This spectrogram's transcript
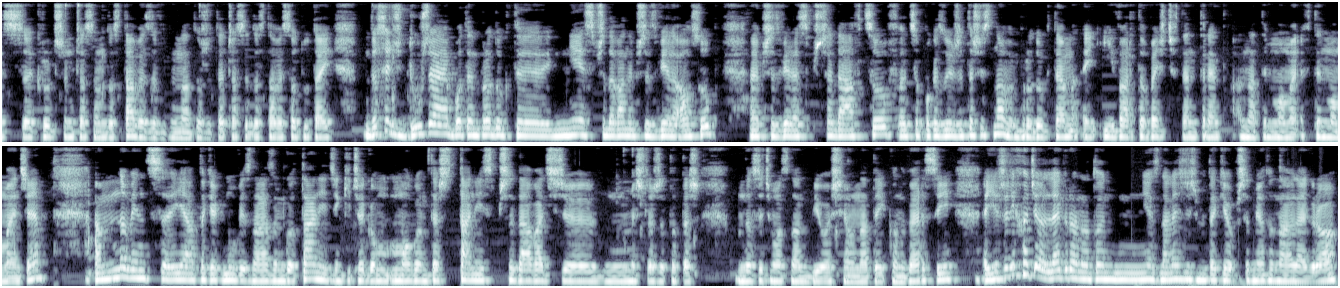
z krótszym czasem dostawy, ze względu na to, że te czasy dostawy są tutaj dosyć duże, bo ten produkt e, nie jest sprzedawany przez wiele osób, e, przez wiele sprzedawców, e, co pokazuje, że też jest nowym produktem e, i warto wejść w ten trend na tym momen- w tym momencie. No więc ja, tak jak mówię, znalazłem go taniej, dzięki czego mogłem też taniej sprzedawać. Myślę, że to też dosyć mocno odbiło się na tej konwersji. Jeżeli chodzi o Allegro, no to nie znaleźliśmy takiego przedmiotu na Allegro.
